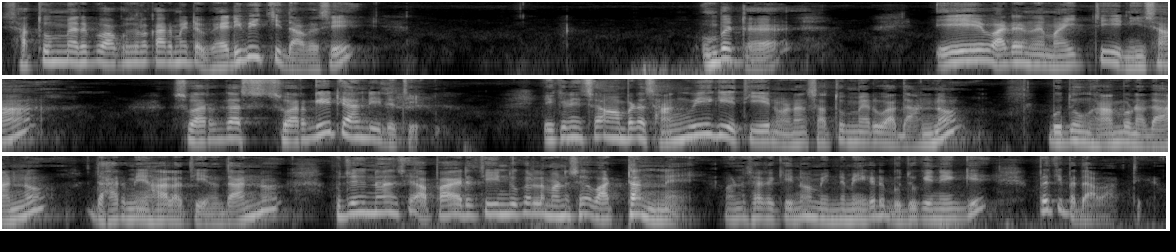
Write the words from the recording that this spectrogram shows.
සතුම් මරපු අකුසල කර්මයට වැඩි වෙච්ච දවසේ උඹට ඒ වඩන මෛත්‍රී නිසා ස්වර්ග ස්වර්ගයට යන්න ඉඩ තියෙනවා. ඒක නිසා අපිට සංවේගයේ තියෙනවා නම් සතුම් මරුවා දන්නෝ බුදුන් හම්බුණා දන්නෝ ධර්මය අහලා තියෙන දන්නෝ බුදුරජාණන්සේ අපායට තීන්දුව කරලා මනුස්සය වටන්නේ නැහැ. මනුස්සයර කියනවා මෙන්න මේකට බුදු කෙනෙක්ගේ ප්‍රතිපදාවක් තියෙනවා.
